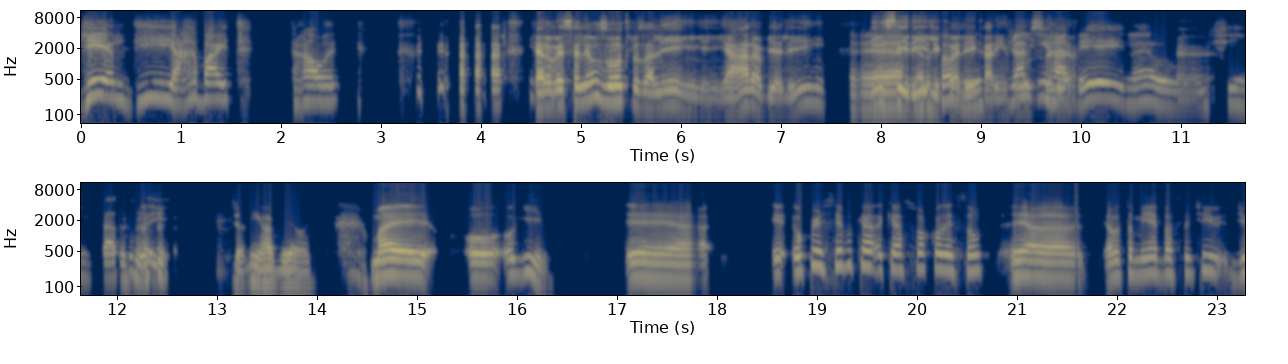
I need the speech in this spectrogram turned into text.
GMD, Arbeit, Traue. Quero ver você lê os outros ali em, em árabe, ali, em- É, em cirílico ali, cara, em Já russo ó. Rabei, né? o- É. Enfim, tá tudo aí. Jardim Rabel. Mas, ô, ô Gui, é, eu- percebo que a, que a sua coleção é, ela também é bastante de,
